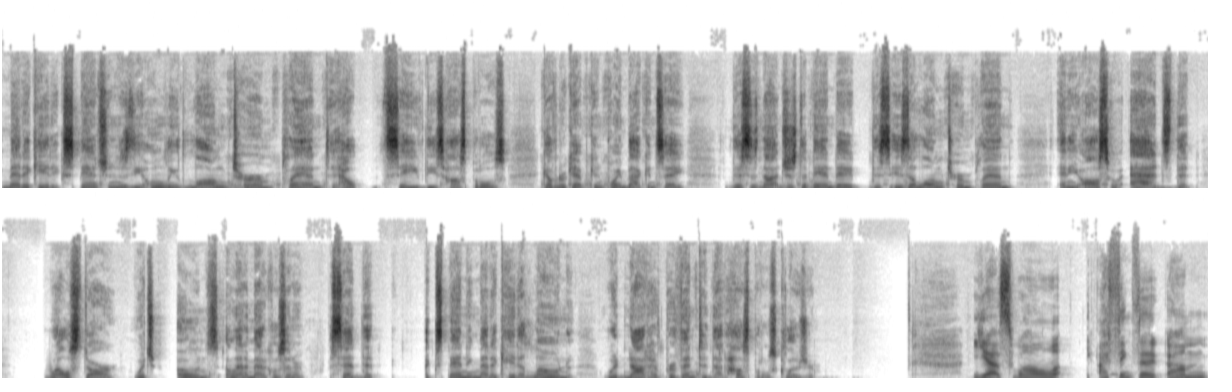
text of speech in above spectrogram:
Medicaid expansion is the only long term plan to help save these hospitals. Governor Kemp can point back and say, this is not just a band aid, this is a long term plan. And he also adds that Wellstar, which owns Atlanta Medical Center, said that expanding Medicaid alone would not have prevented that hospital's closure. Yes, well, I think that um,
